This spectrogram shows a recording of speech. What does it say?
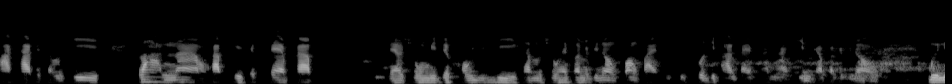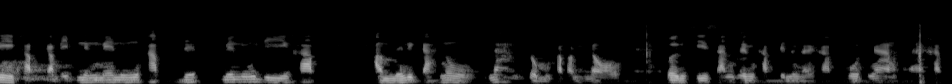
ปากทางไทยสามัคคีล้านน้ำครับที่แซ่บๆครับแนวชงมีแต่ของดีๆครับมาชงให้พ่อแม่พี่น้องฟังฝ่ายสุขุมทุกคนที่ผ่านไปผ่านมาชิมครับพ่อแม่พี่น้องมื้อนี้ครับกับอีกหนึ่งเมนูครับเด็ดเมนูดีครับอเมริกาโน่น้ำสมครับพ่อแม่พี่น้องเบิ่งสีสันเพิ่นครับเป็นจังไดครับงดงามขนาดครับ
